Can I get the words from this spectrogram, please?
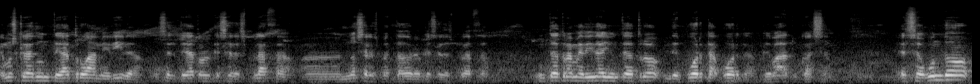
Hemos creado un teatro a medida, es el teatro el que se desplaza, ah, no es el espectador el que se desplaza. Un teatro a medida y un teatro de puerta a puerta, que va a tu casa. El segundo,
